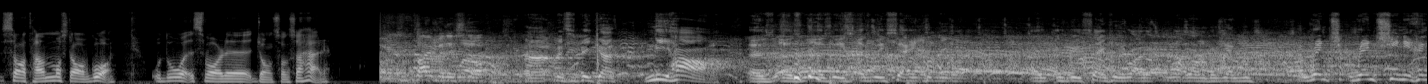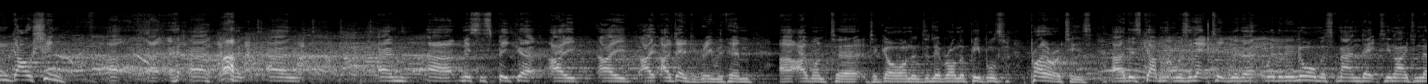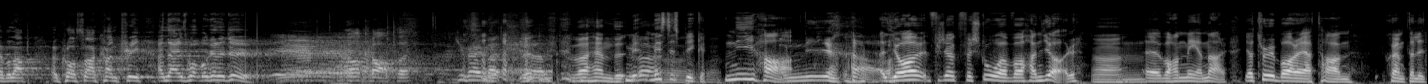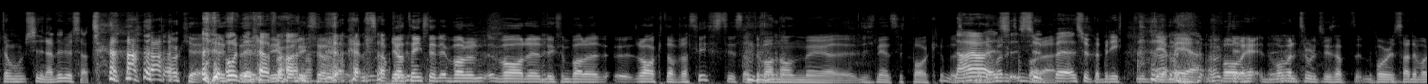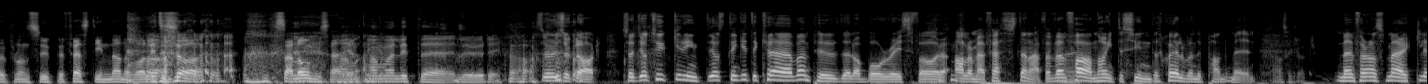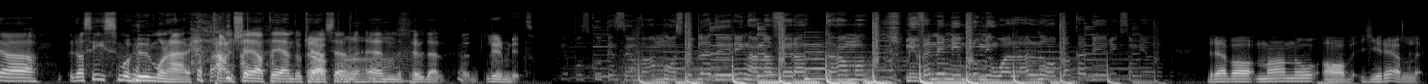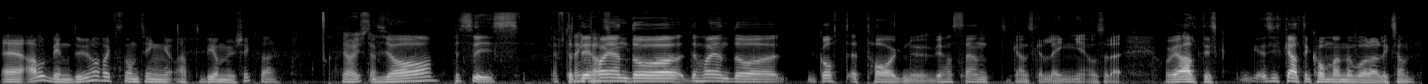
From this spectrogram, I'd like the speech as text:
sa att han måste avgå. Och då svarade Johnson så här. Prime Minister. Uh, Mr. Speaker, ni hao, as, as, as, we, as we say to the, uh, as, as we say to the right, right honourable gentleman. Uh, Rench, renchini heng gao xing. Uh, uh, uh, uh, um, uh, Mr. Speaker, I, I, I, I don't agree with him. Uh, I want to, to go on and deliver on the people's priorities. Uh, this government was elected with, a, with an enormous mandate to unite and level up across our country, and that is what we're going to do. Thank you very much. Vad hände? M- Mr Speaker, ni ha. Ni ha. Jag har försökt förstå vad han gör, Ja. eh, vad han menar. Jag tror det bara är att han skämta lite om Kina-viruset. Okej, och det är därför var han liksom, Jag tänkte, det var, det- var det liksom bara rakt av rasistiskt att det var någon med kinesisk bakgrund? det Nej, var su- liksom bara- super, en superbritt det med. Det var, det var väl troligtvis att Boris hade varit på någon superfest innan och var lite så salongs här helt han, han enkelt. var lite lurig. Så är det såklart. Så att jag tycker inte, jag tänker inte kräva en pudel av Boris för alla de här festerna, för vem Nej. fan har inte syndat själv under pandemin? Ja, såklart. Men för hans märkliga rasism och humor här, kanske att det ändå krävs Ja. en, en pudel. Rimligt. Det där var Mano av Jireel. Eh, Albin, du har faktiskt någonting att be om ursäkt för. Ja just det. Ja, precis. Det har ju ändå, det har ju ändå gått ett tag nu, vi har sänt ganska länge och sådär Och vi har alltid, vi ska alltid komma med våra liksom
